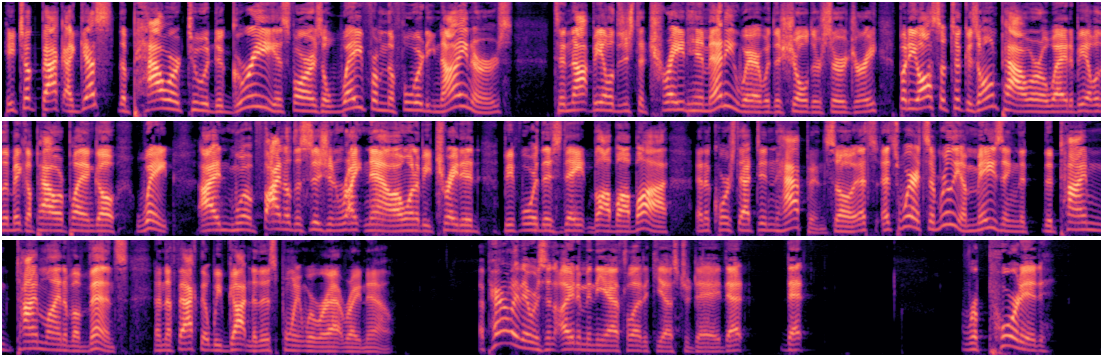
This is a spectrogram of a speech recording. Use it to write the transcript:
he took back, I guess, the power to a degree as far as away from the 49ers to not be able to just to trade him anywhere with the shoulder surgery, but he also took his own power away to be able to make a power play and go, wait, I well, final decision right now. I want to be traded before this date, blah blah blah. And of course, that didn't happen. So that's that's where it's really amazing the the time timeline of events and the fact that we've gotten to this point where we're at right now. Apparently, there was an item in the Athletic yesterday that that reported,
